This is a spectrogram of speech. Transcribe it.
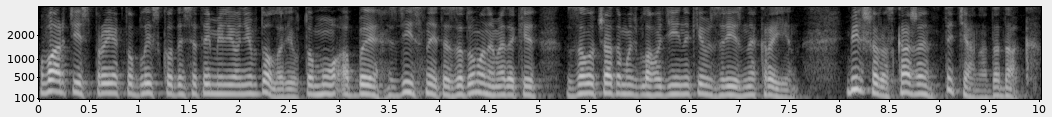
Вартість проєкту близько 10 мільйонів доларів. Тому, аби здійснити задумане, медики залучатимуть благодійників з різних країн. Більше розкаже Тетяна Дадак.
